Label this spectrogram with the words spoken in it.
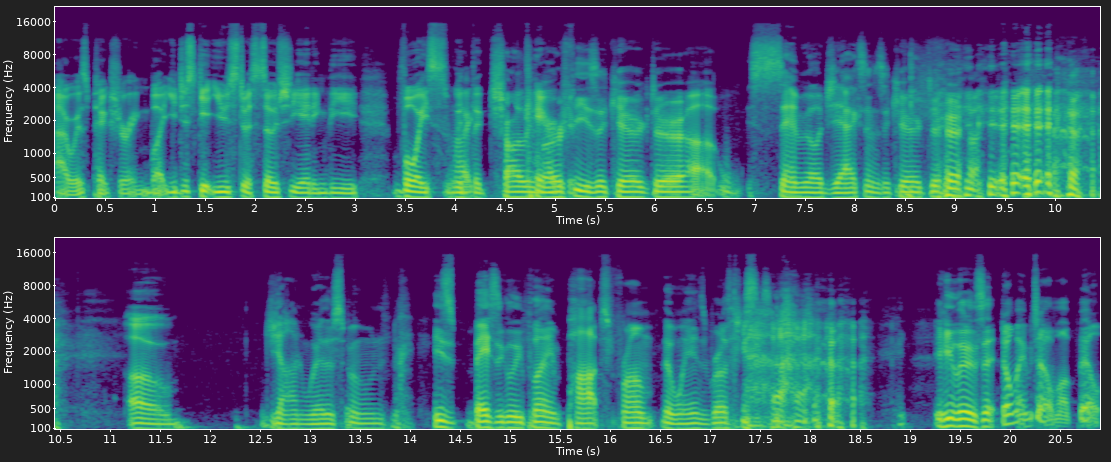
I was picturing, but you just get used to associating the voice with like the Charlie character. Murphy's a character. Uh, Samuel Jackson's a character. um, John Witherspoon. He's basically playing Pops from the Wayans Brothers. he literally said, "Don't make me talk about film."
